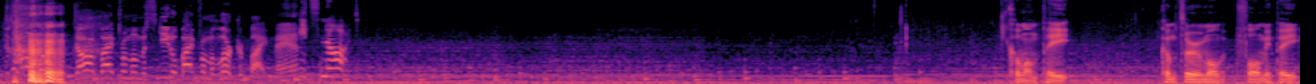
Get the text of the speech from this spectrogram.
I don't know, dog bite from a mosquito bite from a lurker bite, man. It's not. Come on, Pete. Come through more for me, Pete.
